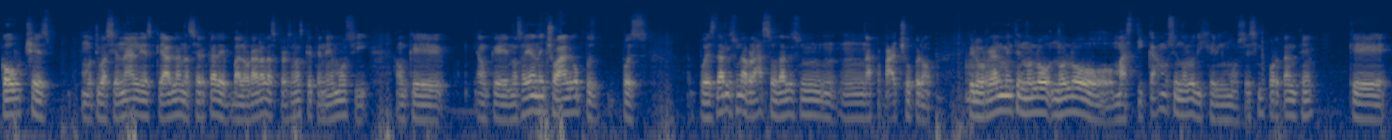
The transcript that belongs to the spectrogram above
coaches motivacionales que hablan acerca de valorar a las personas que tenemos y aunque, aunque nos hayan hecho algo, pues, pues, pues darles un abrazo, darles un, un apapacho, pero, pero realmente no lo, no lo masticamos y no lo digerimos. Es importante que,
